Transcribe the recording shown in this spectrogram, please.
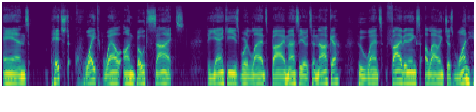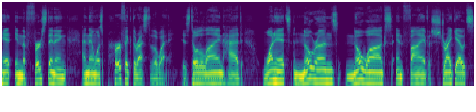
and pitched quite well on both sides. The Yankees were led by Masahiro Tanaka, who went five innings, allowing just one hit in the first inning, and then was perfect the rest of the way. His total line had one hit, no runs, no walks, and five strikeouts.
